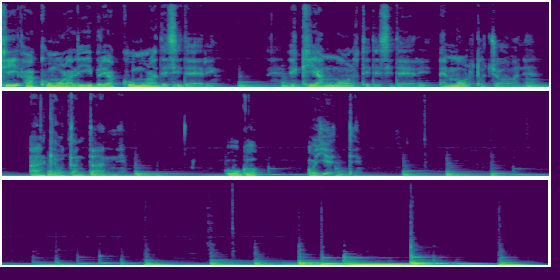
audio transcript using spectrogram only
Chi accumula libri accumula desideri e chi ha molti desideri è molto giovane, anche a 80 anni. Ugo Oietti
